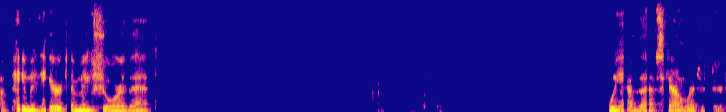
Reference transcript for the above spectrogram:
a payment here to make sure that we have that scout registered.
